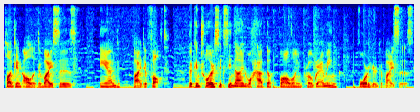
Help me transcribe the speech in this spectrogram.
Plug in all the devices, and by default, the Controller 69 will have the following programming for your devices.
